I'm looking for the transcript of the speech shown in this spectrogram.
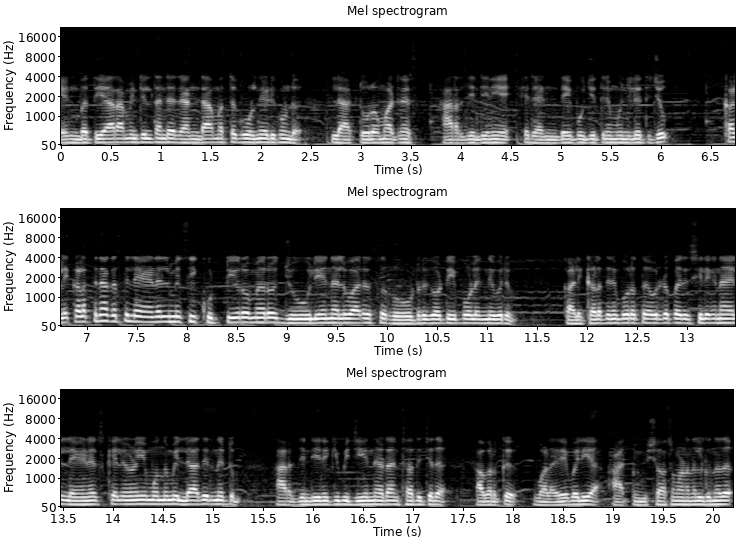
എൺപത്തിയാറാം മിനിറ്റിൽ തന്റെ രണ്ടാമത്തെ ഗോൾ നേടിക്കൊണ്ട് ലാട്ടൂറോ മാർട്ടിനസ് അർജന്റീനയെ രണ്ടേ പൂജ്യത്തിന് മുന്നിലെത്തിച്ചു. കളിക്കളത്തിനകത്ത് Lionel Messi Cuti Romero Julian Alvarez Rodrigo De Paul എന്നിവരും കളിക്കളത്തിന് പുറത്ത് അവരുടെ പരിശീലകനായ ലയണൽ സ്കെലോണിയും ഒന്നും ഇല്ലാതിരുന്നിട്ടും അർജന്റീനയ്ക്ക് വിജയം നേടാൻ സാധിച്ചത് അവർക്ക് വളരെ വലിയ ആത്മവിശ്വാസമാണ് നൽകുന്നത്.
